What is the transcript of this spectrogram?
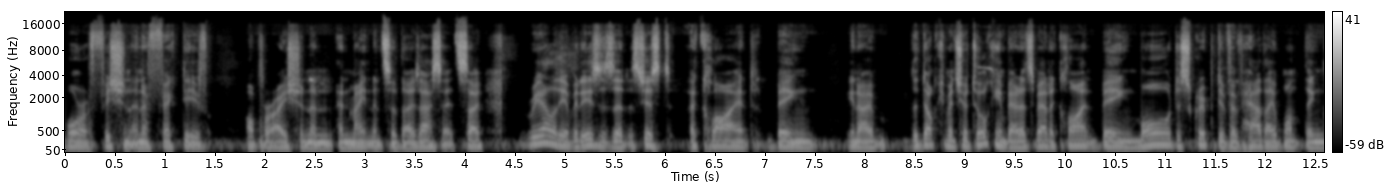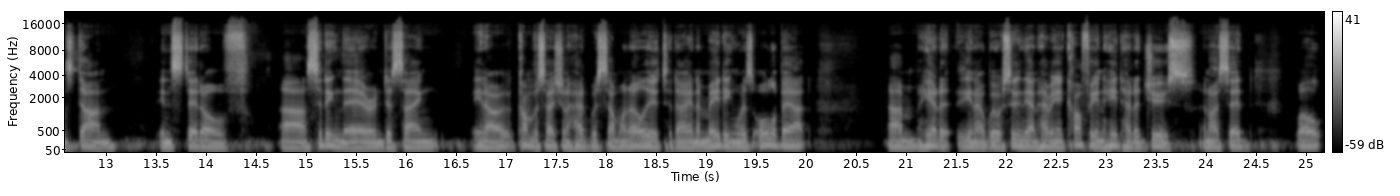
more efficient and effective operation and, and maintenance of those assets. So reality of it is is that it's just a client being, you know, the documents you're talking about, it's about a client being more descriptive of how they want things done instead of uh, sitting there and just saying, you know, a conversation I had with someone earlier today in a meeting was all about. Um, he had a, you know, we were sitting down having a coffee and he'd had a juice. And I said, well,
